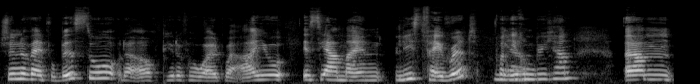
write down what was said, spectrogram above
Schöne Welt, wo bist du? Oder auch Beautiful World, Where Are You? ist ja mein least favorite von ja. ihren Büchern. Ähm,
